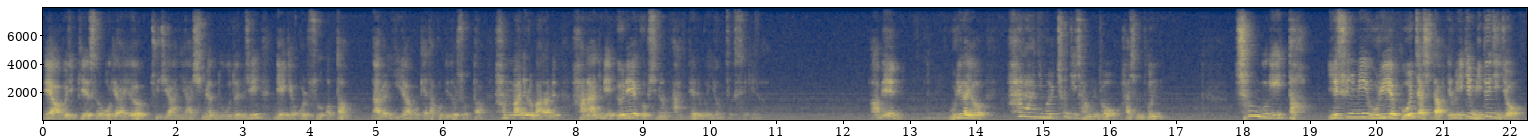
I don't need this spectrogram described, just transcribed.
내 아버지께서 오게 하여 주지 아니하시면 누구든지 내게 올 수 없다. 나를 이해하고 깨닫고 믿을 수 없다. 한마디로 말하면 하나님의 은혜 없이는 안 되는 거예요. 영적 세계는. 아멘. 우리가요 하나님을 천지창조하신 분 천국이 있다. 예수님이 우리의 구원자시다. 여러분 이게 믿어지죠?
